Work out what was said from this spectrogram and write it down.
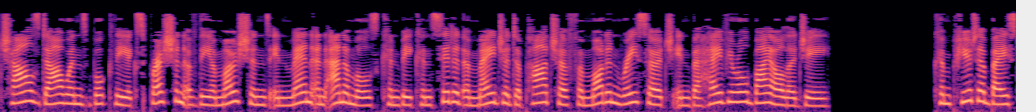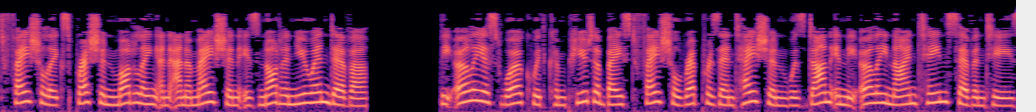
Charles Darwin's book The Expression of the Emotions in Men and Animals can be considered a major departure for modern research in behavioral biology. Computer-based facial expression modeling and animation is not a new endeavor. The earliest work with computer-based facial representation was done in the early 1970s.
